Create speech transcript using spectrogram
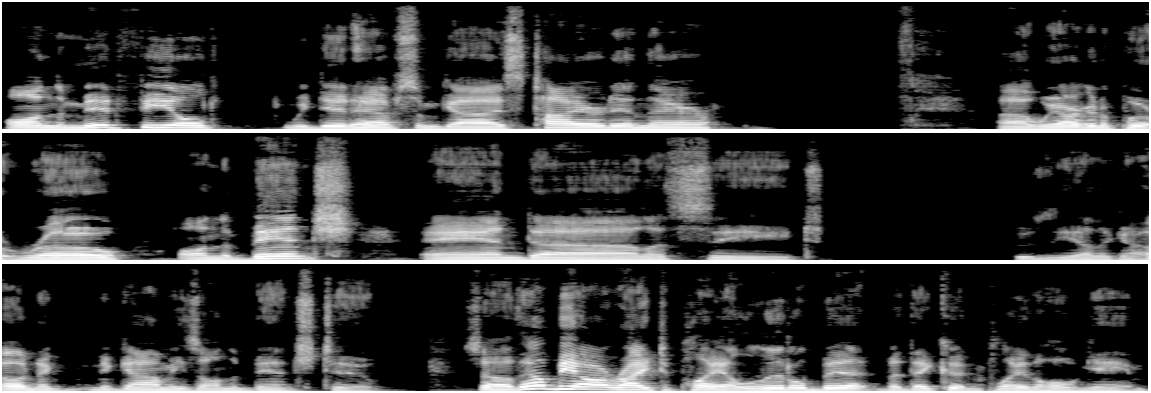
on the midfield. We did have some guys tired in there. Uh, we are going to put Rowe on the bench, and uh, let's see, who's the other guy? Oh, Nagami's on the bench too. So they'll be all right to play a little bit, but they couldn't play the whole game.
